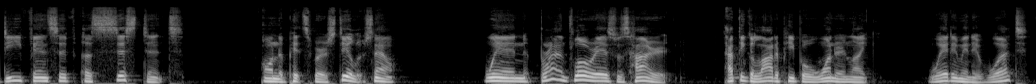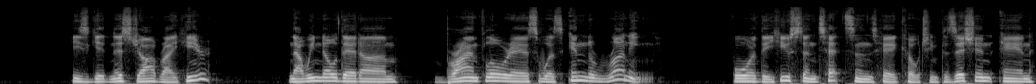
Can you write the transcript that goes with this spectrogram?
defensive assistant on the Pittsburgh Steelers. Now, when Brian Flores was hired, I think a lot of people were wondering, like, wait a minute, what? He's getting this job right here. Now we know that um, Brian Flores was in the running for the Houston Texans head coaching position, and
